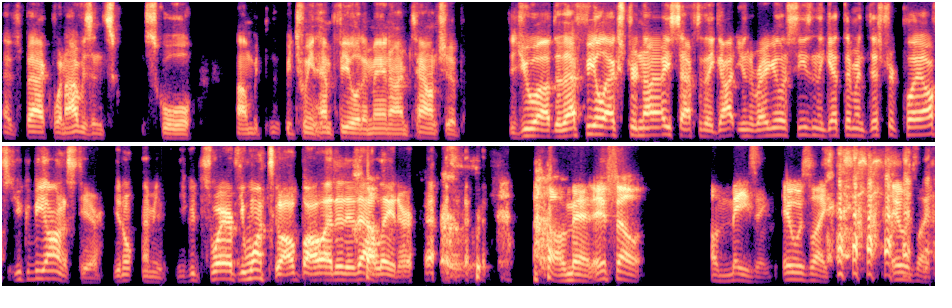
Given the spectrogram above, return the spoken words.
is back when I was in school um, between Hempfield and Manheim Township. Did you uh, did that feel extra nice after they got you in the regular season to get them in district playoffs? You could be honest here. You don't. I mean, you could swear if you want to. I'll, I'll edit it out later. oh man, it felt amazing. It was like it was like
